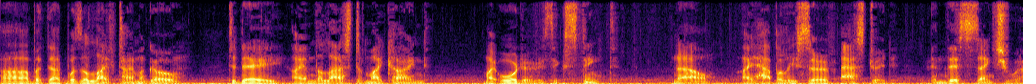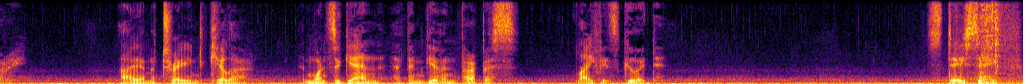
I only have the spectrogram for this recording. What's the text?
Ah, but that was a lifetime ago. Today, I am the last of my kind. My order is extinct. Now, I happily serve Astrid in this sanctuary. I am a trained killer, and once again have been given purpose. Life is good. Stay safe.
